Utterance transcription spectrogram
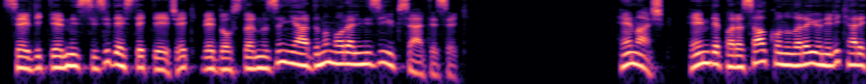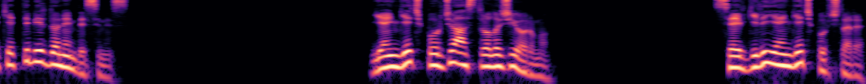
Sevdikleriniz sizi destekleyecek ve dostlarınızın yardımı moralinizi yükseltecek. Hem aşk hem de parasal konulara yönelik hareketli bir dönemdesiniz. Yengeç burcu astroloji yorumu. Sevgili yengeç burçları,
